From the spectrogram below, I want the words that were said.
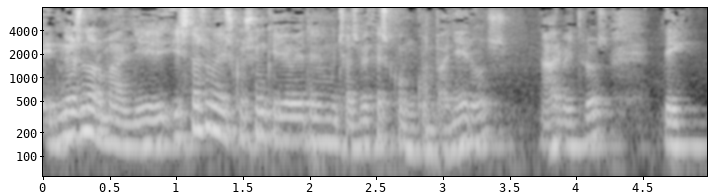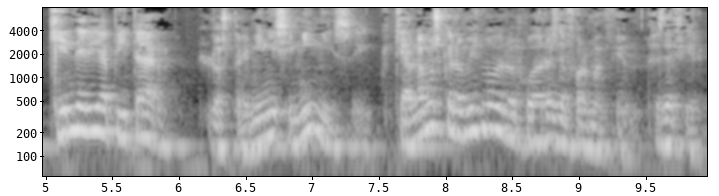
Eh, No es normal. Y esta es una discusión que yo había tenido muchas veces con compañeros, árbitros, de quién debía pitar los preminis y minis. Que hablamos que lo mismo de los jugadores de formación. Es decir,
